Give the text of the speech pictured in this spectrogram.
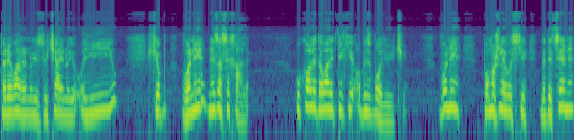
перевареною звичайною олією, щоб вони не засихали. Уколи давали тільки обезболюючі. Вони, по можливості медицини,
